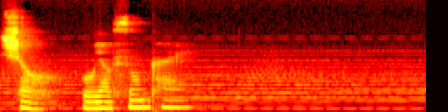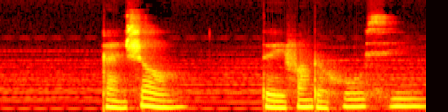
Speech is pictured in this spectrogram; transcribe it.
手不要松开。感受对方的呼吸，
